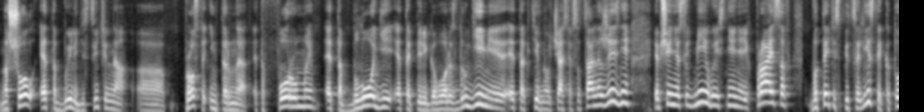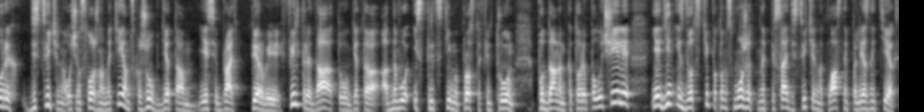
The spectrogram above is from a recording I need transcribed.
нашел, это были действительно э, просто интернет. Это форумы, это блоги, это переговоры с другими, это активное участие в социальной жизни, и общение с людьми, выяснение их прайсов. Вот эти специалисты, которых действительно очень сложно найти, я вам скажу, где-то, если брать первые фильтры, да, то где-то одного из 30 мы просто фильтруем по данным, которые получили, и один из 20 потом сможет написать действительно классный, полезный текст.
